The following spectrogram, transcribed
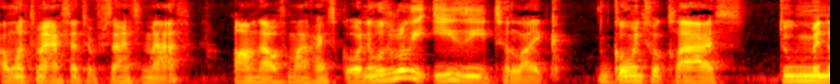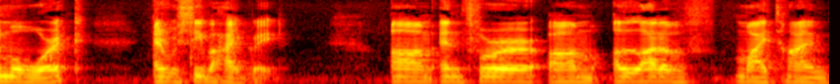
I went to my Center for Science and Math. Um, that was my high school. And it was really easy to like go into a class, do minimal work and receive a high grade. Um, and for um, a lot of my time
